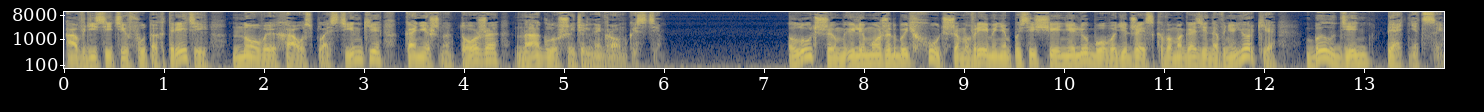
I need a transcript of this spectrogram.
а в десяти футах третий — новые хаус-пластинки, конечно, тоже на оглушительной громкости. Лучшим или, может быть, худшим временем посещения любого диджейского магазина в Нью-Йорке был день пятницы.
